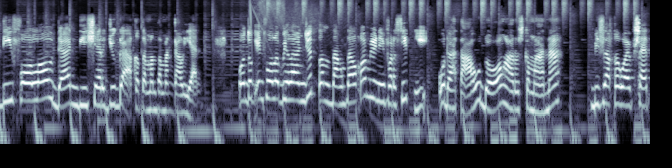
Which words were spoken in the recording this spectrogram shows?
di-follow dan di-share juga ke teman-teman kalian. Untuk info lebih lanjut tentang Telkom University, udah tahu dong harus ke mana? Bisa ke website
